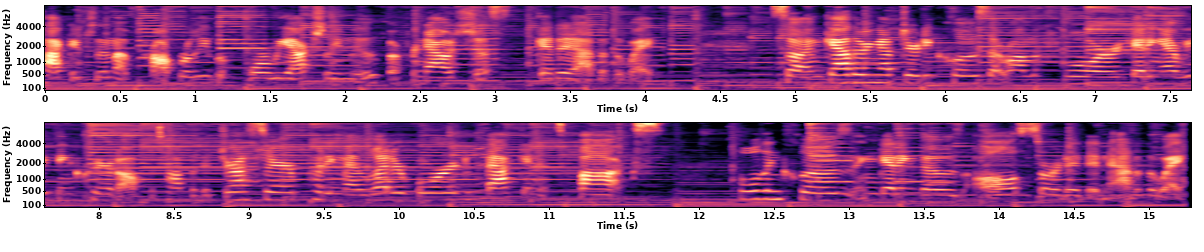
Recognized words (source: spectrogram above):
package them up properly before we actually move. But for now, it's just get it out of the way. So I'm gathering up dirty clothes that were on the floor, getting everything cleared off the top of the dresser, putting my letterboard back in its box, folding clothes and getting those all sorted and out of the way.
